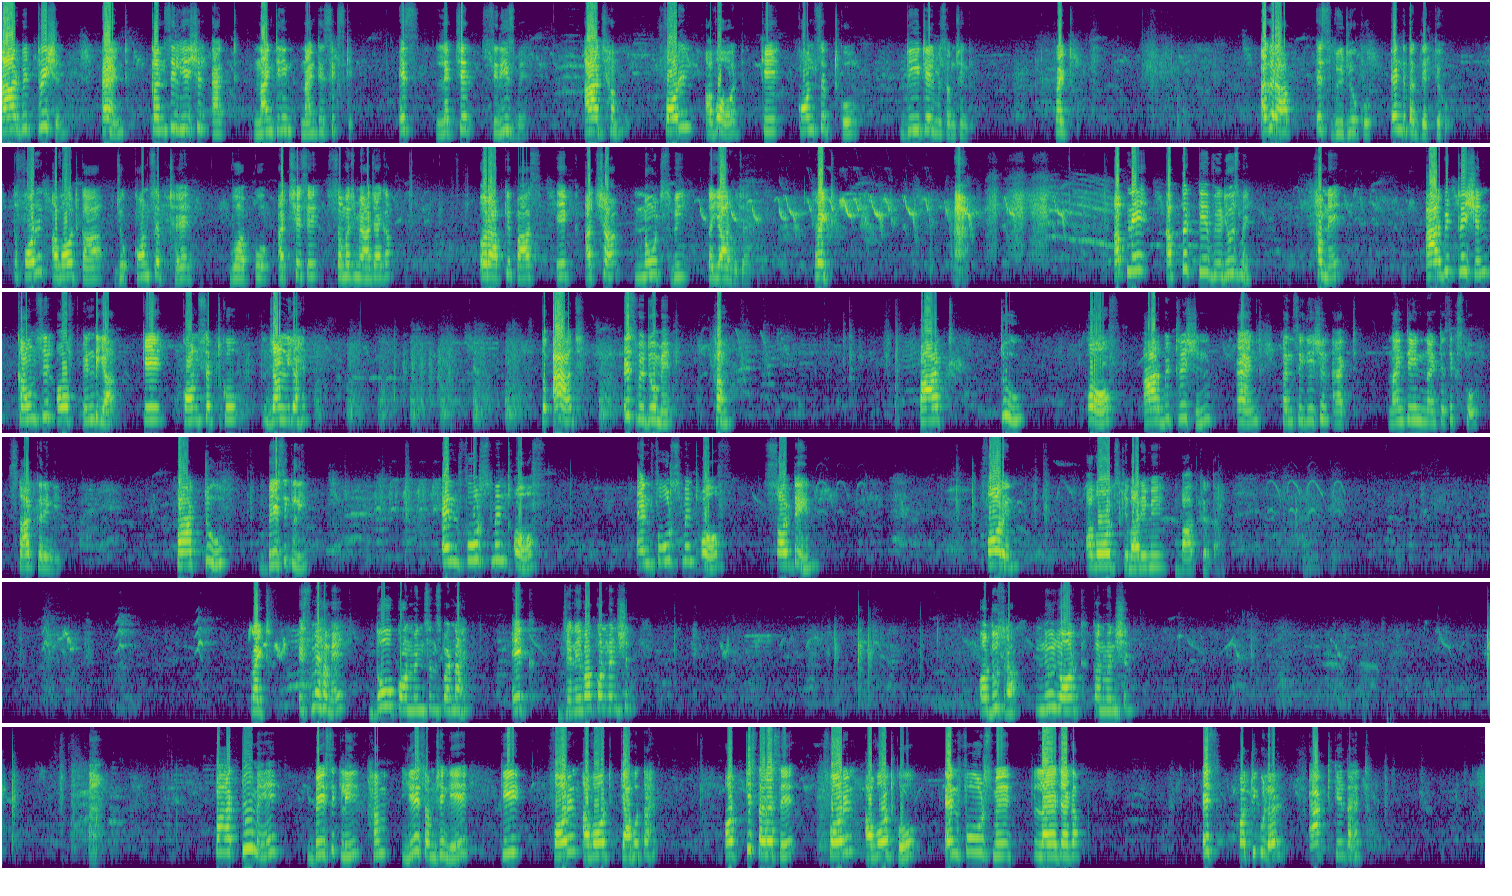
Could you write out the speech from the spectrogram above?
Arbitration and conciliation act 1996 के इस lecture series में आज हम फॉरेन अवार्ड के कॉन्सेप्ट को डिटेल में समझेंगे राइट right. अगर आप इस वीडियो को एंड तक देखते हो तो फॉरेन अवार्ड का जो कॉन्सेप्ट है, वो आपको अच्छे से समझ में आ जाएगा और आपके पास एक अच्छा नोट्स भी तैयार हो जाएगा। राइट अपने, अब तक के वीडियोस में हमने आर्बिट्रेशन काउंसिल ऑफ़ इंडिया के कॉन्सेप्ट को जान लिया है। तो आज इस वीडियो में हम part two of arbitration and conciliation act 1996 को स्टार्ट करेंगे part two basically enforcement of enforcement of certain foreign awards के बारे में बात करता है राइट right. इसमें हमें दो कॉन्वेंशन पढ़ना है एक जेनेवा कॉन्वेंशन और दूसरा New York convention part two में बेसिकली हम ये समझेंगे कि फॉरेन अवार्ड क्या होता है और किस तरह से फॉरेन अवार्ड को एनफोर्स में लाया जाएगा। इस पर्टिकुलर एक्ट के तहत।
